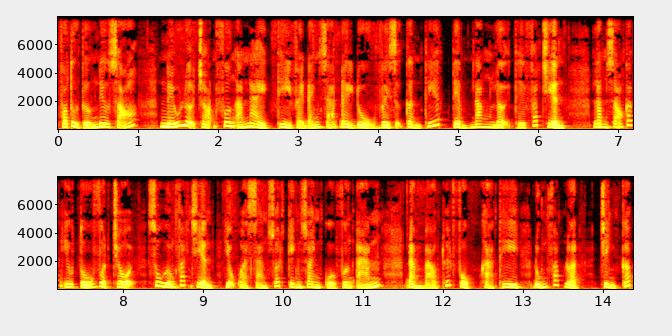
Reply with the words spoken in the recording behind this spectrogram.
Phó Thủ tướng nêu rõ, nếu lựa chọn phương án này thì phải đánh giá đầy đủ về sự cần thiết, tiềm năng, lợi thế phát triển, làm rõ các yếu tố vượt trội, xu hướng phát triển, hiệu quả sản xuất kinh doanh của phương án, đảm bảo thuyết phục, khả thi, đúng pháp luật, trình cấp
